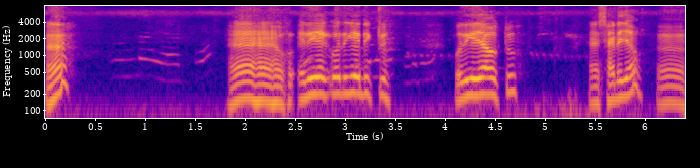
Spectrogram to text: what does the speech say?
হ্যাঁ? হ্যাঁ হ্যাঁ হ্যাঁ, এদিকে ওদিকে এদিকে একটু ওদিকে যাও একটু। হ্যাঁ সাইডে যাও। হ্যাঁ।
